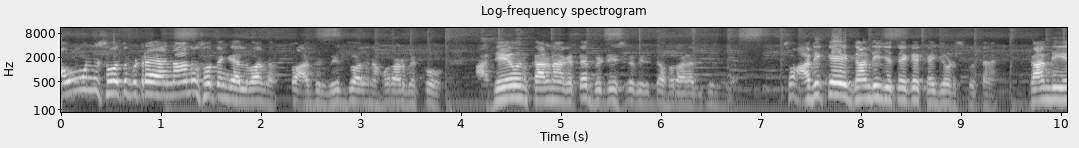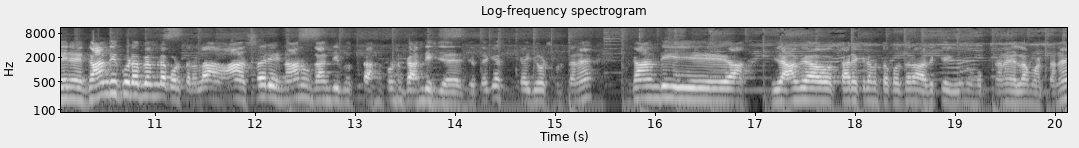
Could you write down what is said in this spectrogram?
ಅವನು ಸೋತು ಬಿಟ್ರೆ ನಾನು ಸೋತಂಗೆ ಅಲ್ವಾ ಸೊ ಅದ್ರ ವಿರುದ್ಧ ಅದನ್ನು ಹೋರಾಡಬೇಕು. ಅದೇ ಒಂದು ಕಾರಣ ಆಗುತ್ತೆ ಬ್ರಿಟಿಷರ ವಿರುದ್ಧ ಹೋರಾಡೋದಕ್ಕೆ ಸೊ ಅದಕ್ಕೆ ಗಾಂಧಿ ಜೊತೆಗೆ ಕೈ ಜೋಡಿಸ್ಬಿಡ್ತಾನೆ. ಗಾಂಧಿ ಏನೇ, ಗಾಂಧಿ ಕೂಡ ಬೆಂಬಲ ಕೊಡ್ತಾರಲ್ಲ, ಆ, ಸರಿ, ನಾನು ಗಾಂಧಿ ಭಕ್ತ ಅಂದ್ಕೊಂಡು ಗಾಂಧಿ ಜೊತೆಗೆ ಕೈ ಜೋಡಿಸ್ಬಿಡ್ತಾನೆ. ಗಾಂಧಿ ಯಾವ್ಯಾವ ಕಾರ್ಯಕ್ರಮ ತಗೋತಾರೋ ಅದಕ್ಕೆ ಇವನು ಹೋಗ್ತಾನೆ, ಎಲ್ಲ ಮಾಡ್ತಾನೆ.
